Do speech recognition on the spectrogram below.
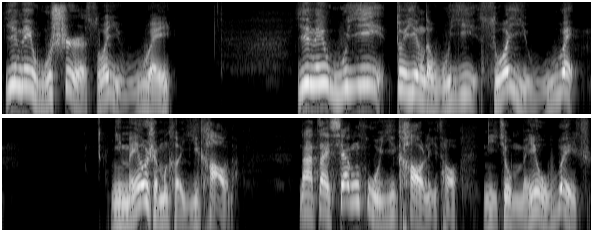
因为无事，所以无为；因为无依，对应的无依，所以无畏。你没有什么可依靠的，那在相互依靠里头，你就没有位置。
